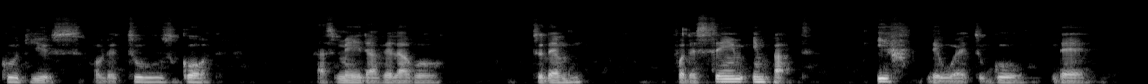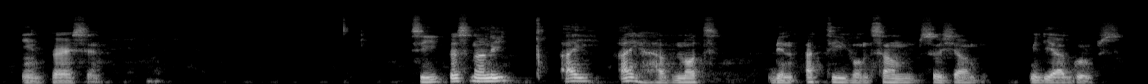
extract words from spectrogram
good use of the tools God has made available to them for the same impact if they were to go there in person. See, personally, I I have not been active on some social media groups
